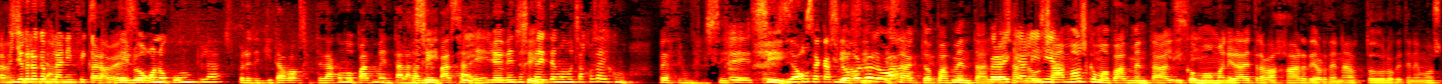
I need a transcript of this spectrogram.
También así, yo creo que planificar, ¿sabes? aunque luego no cumplas, pero te quita, o sea, te da como paz mental. A mí Sí, me pasa, sí, ¿eh? Yo hay veces sí. que tengo muchas cosas y es como, voy a hacer una lista. Sí. es. Luego- Sacas luego una- no lo hago. Exacto, paz mental. Pero o hay sea, que lo usamos como paz mental y Sí. como manera de trabajar, de ordenar todo lo que tenemos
